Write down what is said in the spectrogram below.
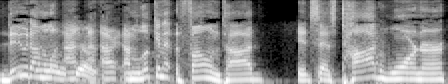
dude, Get I'm Phil on the I, show. I, I'm looking at the phone, Todd. It says Todd Warner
